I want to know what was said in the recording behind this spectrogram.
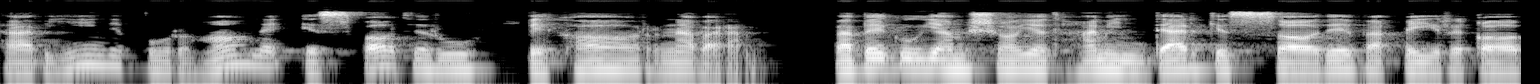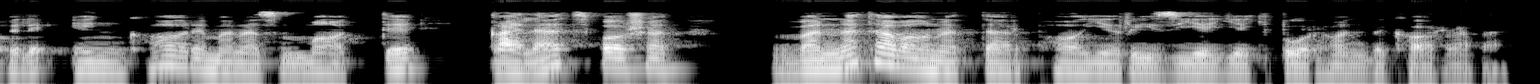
تبیین برهان اثبات روح به کار نبرم و بگویم شاید همین درک ساده و غیرقابل انکار من از ماده غلط باشد و نتواند در پای ریزی یک برهان به کار رود.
